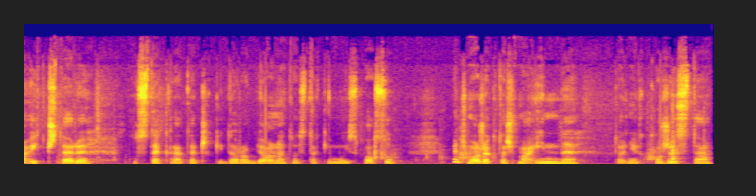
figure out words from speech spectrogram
No i cztery puste krateczki dorobione. To jest taki mój sposób. Być może ktoś ma inny, to niech korzysta.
